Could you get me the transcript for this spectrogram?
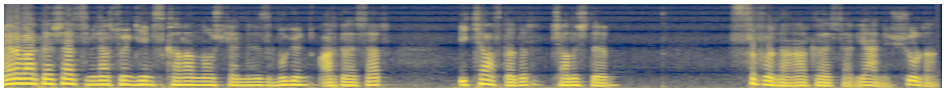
Merhaba arkadaşlar Simülasyon Games kanalına hoş geldiniz. Bugün arkadaşlar 2 haftadır çalıştığım sıfırdan arkadaşlar yani şuradan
